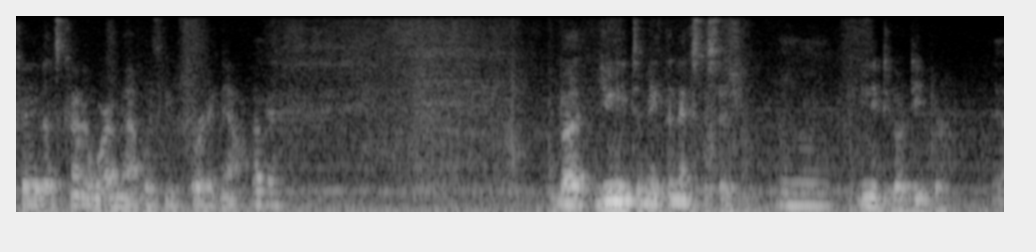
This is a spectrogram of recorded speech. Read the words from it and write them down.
Okay, that's kind of where I'm at with you for right now. Okay. But you need to make the next decision. Mm-hmm. You need to go deeper Yeah.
